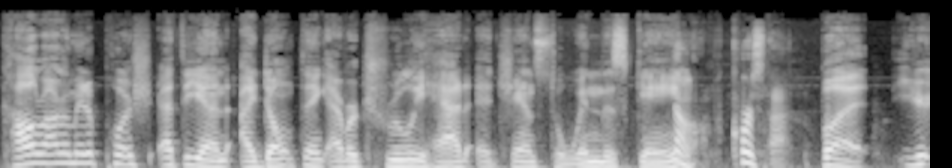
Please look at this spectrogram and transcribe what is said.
Colorado made a push at the end, I don't think ever truly had a chance to win this game. No, of course not. But you're,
